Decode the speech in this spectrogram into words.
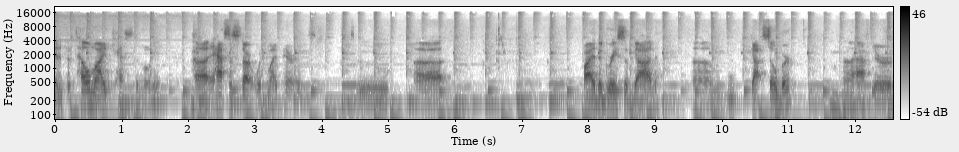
and to tell my testimony, uh, it has to start with my parents, who, uh, by the grace of God, um, got sober uh, after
